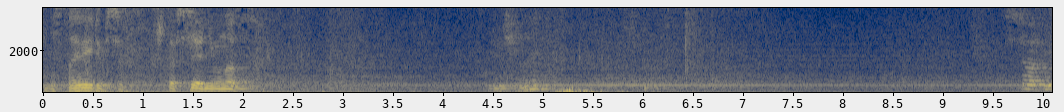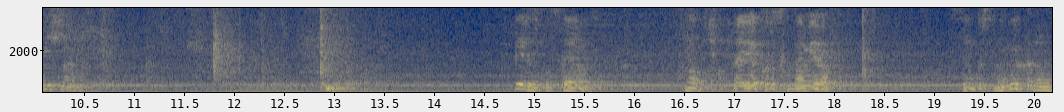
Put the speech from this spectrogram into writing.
Удостоверимся, что все они у нас включены. Все отлично. Теперь запускаем кнопочку проверку расходомеров с импульсным выходом.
